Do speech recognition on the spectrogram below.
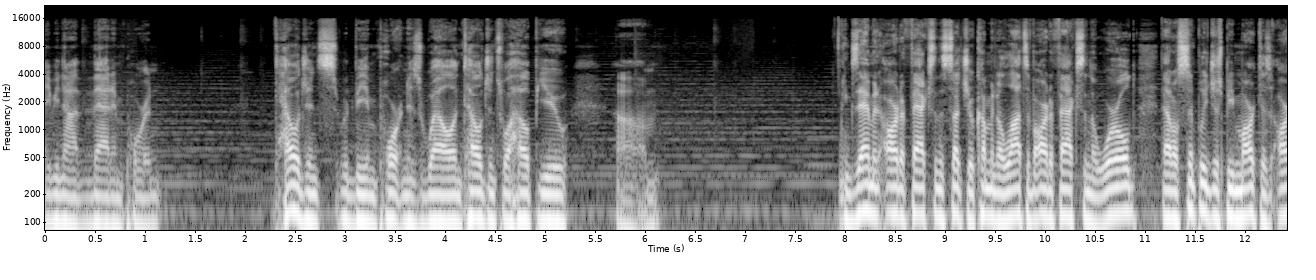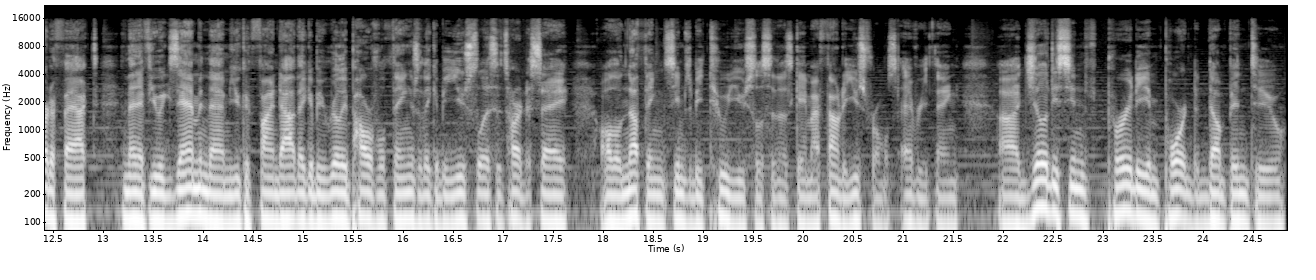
maybe not that important. Intelligence would be important as well. Intelligence will help you um, examine artifacts and such, you'll come into lots of artifacts in the world that'll simply just be marked as artifact. And then if you examine them, you could find out they could be really powerful things or they could be useless. It's hard to say, although nothing seems to be too useless in this game. I found a use for almost everything. Uh, agility seems pretty important to dump into.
